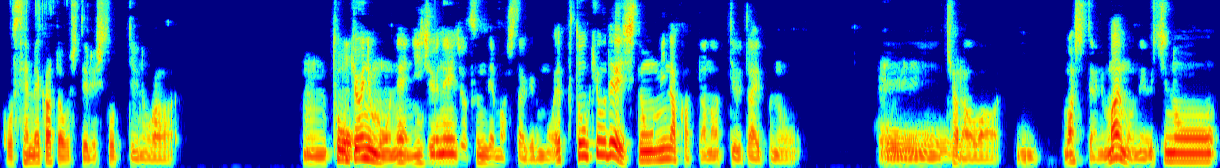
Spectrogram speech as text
こう、攻め方をしてる人っていうのが、うん、東京にもね、20年以上住んでましたけども、やっぱ東京では一度も見なかったなっていうタイプの、えおーー、キャラはいましたよね。前もね、うちの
